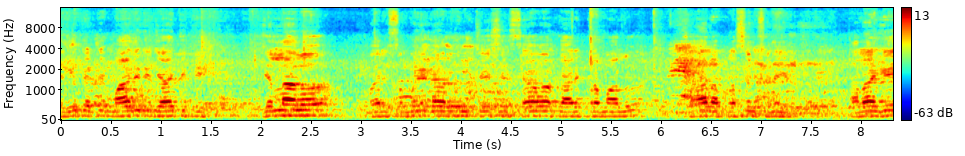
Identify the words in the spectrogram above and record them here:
ఎందుకంటే మాదిక జాతికి జిల్లాలో మరి సుబ్బయ్య గారు చేసే సేవా కార్యక్రమాలు చాలా ప్రశంసనీయం. అలాగే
